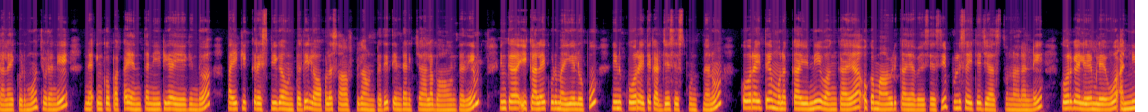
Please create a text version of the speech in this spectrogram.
కళాయి కుడుము. చూడండి ఇంకో పక్క ఎంత నీట్గా ఏగిందో. పైకి క్రిస్పీగా ఉంటుంది లోపల సాఫ్ట్గా ఉంటుంది. తినడానికి చాలా బాగుంటుంది. ఇంకా ఈ కళాయి కుడుము అయ్యేలోపు నేను కూర అయితే కట్ చేసేసుకుంటున్నాను. కూర అయితే మునక్కాయని వంకాయ ఒక మామిడికాయ వేసేసి పులుసు అయితే చేస్తున్నానండి. కూరగాయలు ఏం లేవు అన్నీ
